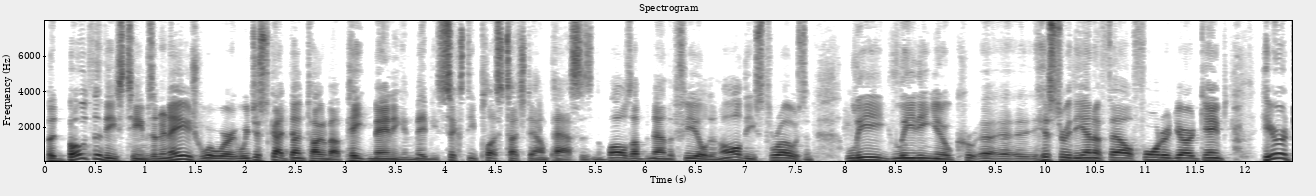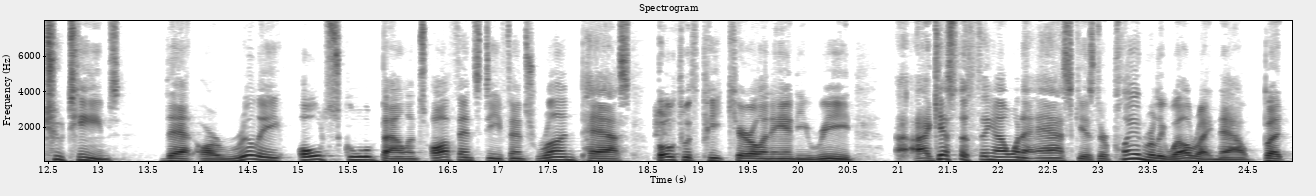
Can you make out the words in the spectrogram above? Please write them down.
But both of these teams, in an age where we're, we just got done talking about Peyton Manning and maybe 60 plus touchdown passes and the balls up and down the field and all these throws and league leading, you know, uh, history of the NFL, 400 yard games. Here are two teams that are really old school balance, offense, defense, run, pass, both with Pete Carroll and Andy Reid. I guess the thing I want to ask is they're playing really well right now, but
